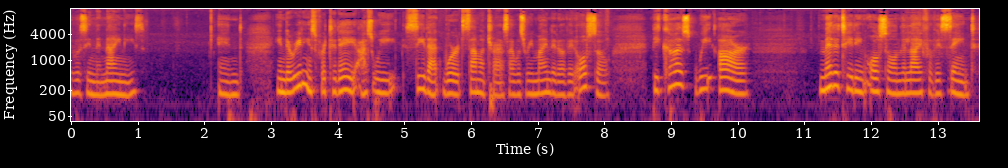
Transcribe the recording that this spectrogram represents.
It was in the 90s. And in the readings for today, as we see that word Samothrace, I was reminded of it also because we are meditating also on the life of a saint,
